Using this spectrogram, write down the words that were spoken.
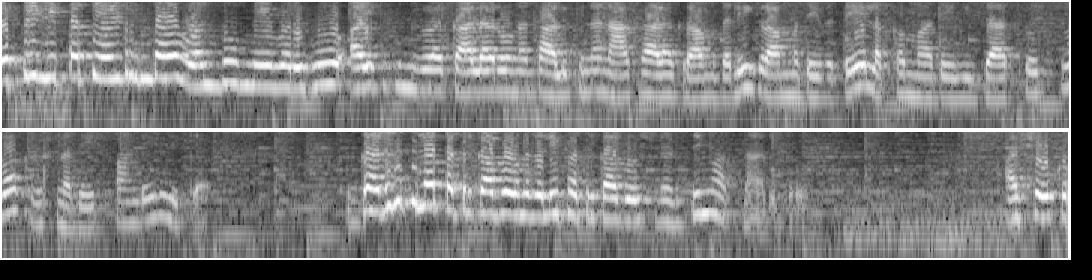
ಏಪ್ರಿಲ್ ಇಪ್ಪತ್ತೇಳರಿಂದ ಒಂದು ಮೇವರೆಗೂ ಐದು ದಿನಗಳ ಕಾಲ ರೋಣ ತಾಲೂಕಿನ ನಾಗಾಳ ಗ್ರಾಮದಲ್ಲಿ ಗ್ರಾಮ ದೇವತೆ ಲಕ್ಕಮ್ಮ ದೇವಿ ಜಾತ್ರೋತ್ಸವ ಕೃಷ್ಣ ದೇಶಪಾಂಡೆ ಹೇಳಿಕೆ. ಗದಗ ಜಿಲ್ಲಾ ಪತ್ರಿಕಾ ಭವನದಲ್ಲಿ ಪತ್ರಿಕಾಗೋಷ್ಠಿ ನಡೆಸಿ ಮಾತನಾಡಿದರು. Ashok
